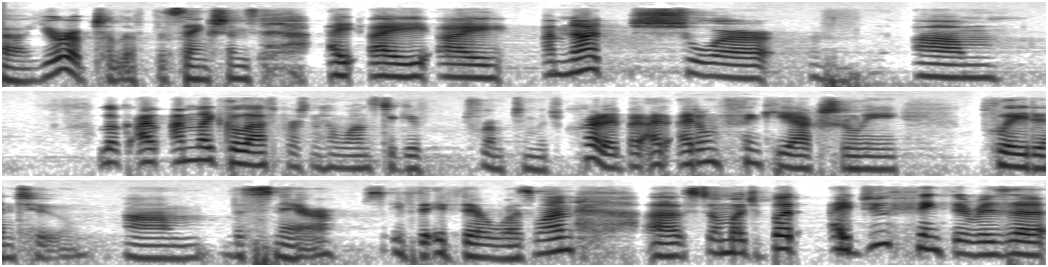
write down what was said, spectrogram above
uh, Europe to lift the sanctions. I, I, I, I'm not sure. Um, look, I, I'm like the last person who wants to give Trump too much credit, but I, I don't think he actually played into um, the snare, if, if there was one, uh, so much. But I do think there is a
